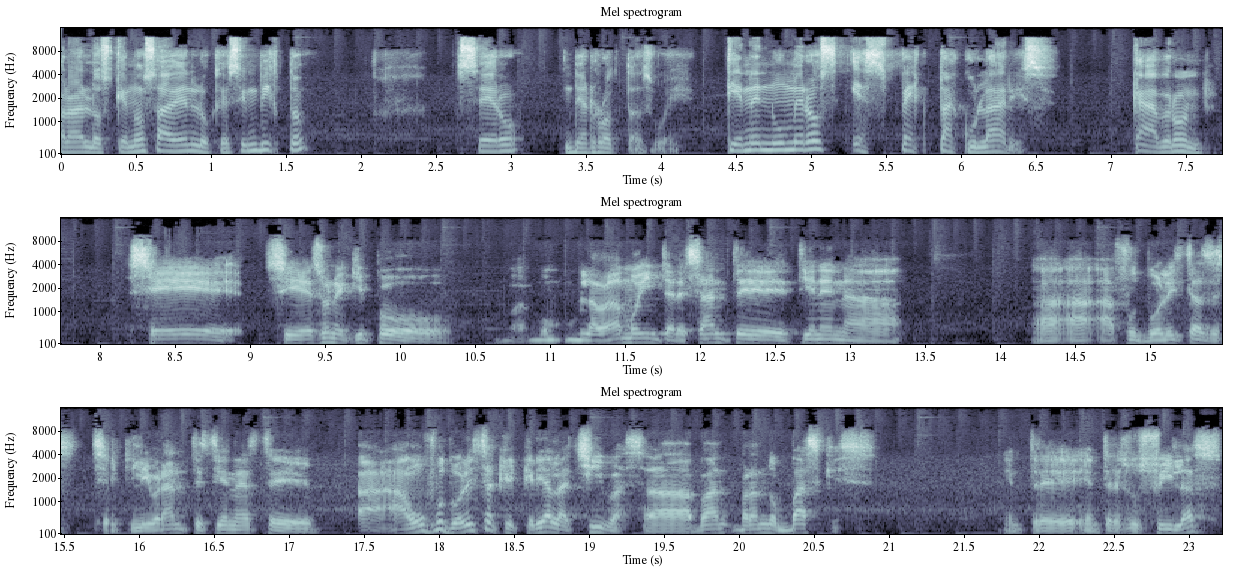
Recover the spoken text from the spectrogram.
Para los que no saben lo que es invicto, cero derrotas, güey. Tiene números espectaculares. Cabrón. Sí, sí, es un equipo, la verdad, muy interesante. Tienen a, futbolistas desequilibrantes. Tienen a este. A, un futbolista que quería las chivas, a Brandon Vázquez, entre, entre sus filas.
